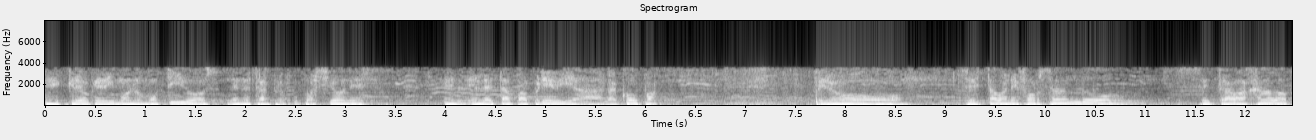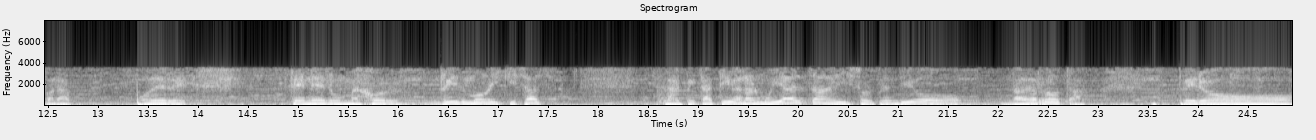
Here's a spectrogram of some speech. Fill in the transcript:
Eh, creo que dimos los motivos de nuestras preocupaciones en, en la etapa previa a la Copa, pero se estaban esforzando, se trabajaba para poder tener un mejor ritmo y quizás la expectativa era muy alta y sorprendió la derrota, pero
